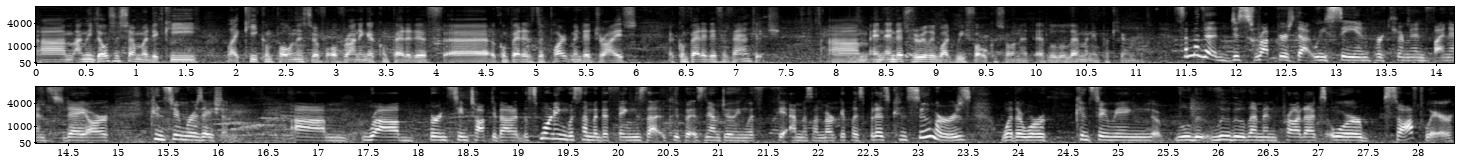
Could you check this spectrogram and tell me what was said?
Um, I mean, those are some of the key, like key components of, of running a competitive, uh, a competitive department that drives a competitive advantage. Um, and, and, that's really what we focus on at, at Lululemon in procurement. Some of the disruptors that we see in procurement and finance today are consumerization. Um, Rob Bernstein talked about it this morning with some of the things that Coupa is now doing with the Amazon Marketplace. But as consumers, whether we're consuming Lululemon products or software,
